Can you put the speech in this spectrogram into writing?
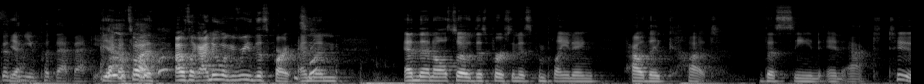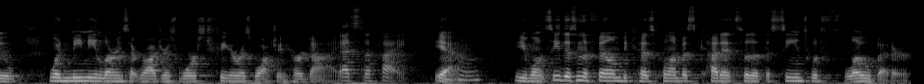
Good Yeah. thing you put that back in. Yeah, that's why I, I was like, I knew I could read this part, and then, and then also this person is complaining how they cut the scene in Act Two when Mimi learns that Roger's worst fear is watching her die. That's the fight. Yeah, mm-hmm. you won't see this in the film because Columbus cut it so that the scenes would flow better.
